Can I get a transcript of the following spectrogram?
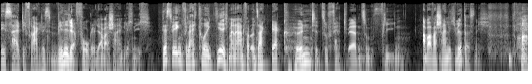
Ist halt die Frage, das will der Vogel ja wahrscheinlich nicht. Deswegen vielleicht korrigiere ich meine Antwort und sage, er könnte zu fett werden zum Fliegen. Aber wahrscheinlich wird das nicht. Ha.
